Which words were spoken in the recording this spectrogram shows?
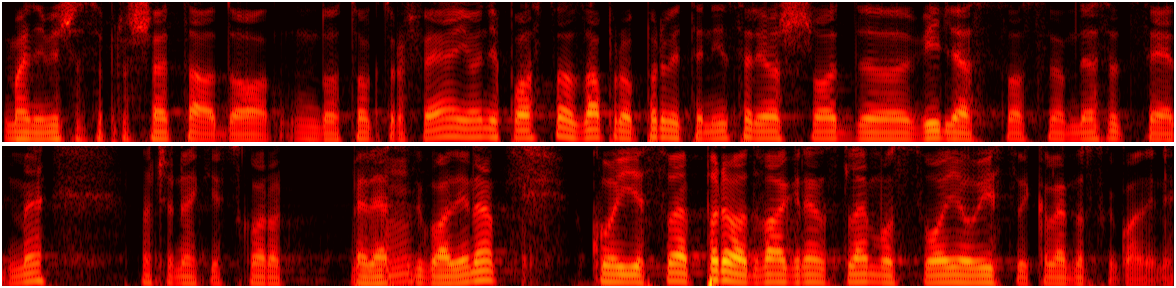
manje više se prošetao do, do tog trofeja i on je postao zapravo prvi tenisar još od uh, Viljasa 77. Znači nekih skoro 50 godina, koji je svoja prva dva Grand Slema osvojio u istoj kalendarskoj godini.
